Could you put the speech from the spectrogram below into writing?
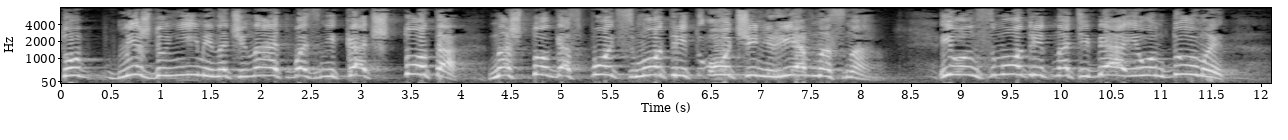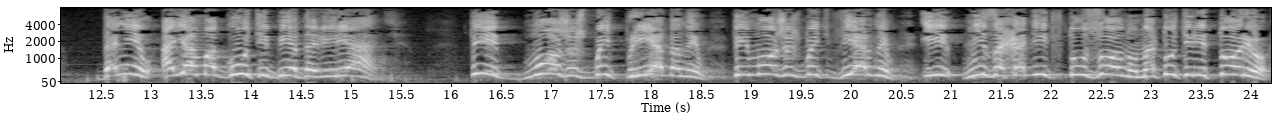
то между ними начинает возникать что-то, на что Господь смотрит очень ревностно. И Он смотрит на тебя, и Он думает, Данил, а я могу тебе доверять. Ты можешь быть преданным, ты можешь быть верным и не заходить в ту зону, на ту территорию,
